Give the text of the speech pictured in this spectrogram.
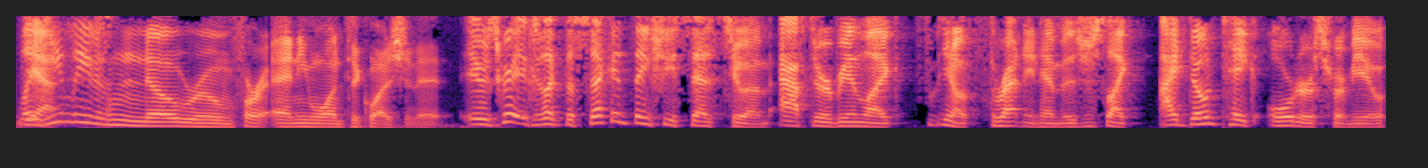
Like Yeah. he leaves no room for anyone to question it. it was great because like the second thing she says to him after being like you know threatening him is just like i don't take orders from you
